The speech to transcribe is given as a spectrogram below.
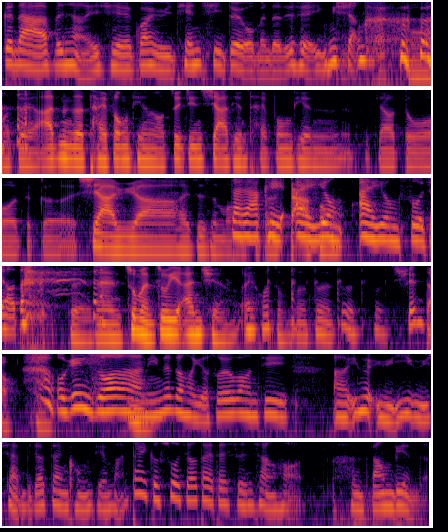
跟大家分享一些关于天气对我们的这些影响。哦，对啊，那个台风天哦，最近夏天台风天比较多，这个下雨啊还是什么？大家可以爱用爱用塑胶袋。对，但出门注意安全。哎、欸，我怎么这这这宣导？我跟你说啦，嗯、你那个有时候会忘记。呃，因为雨衣、雨伞比较占空间嘛，带一个塑胶袋在身上哈，很方便的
